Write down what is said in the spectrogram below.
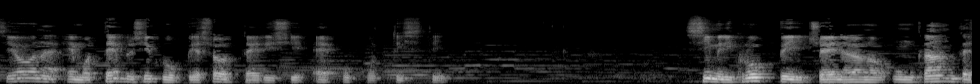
divinazione e molteplici gruppi esoterici e occultisti. Simili gruppi generano un grande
